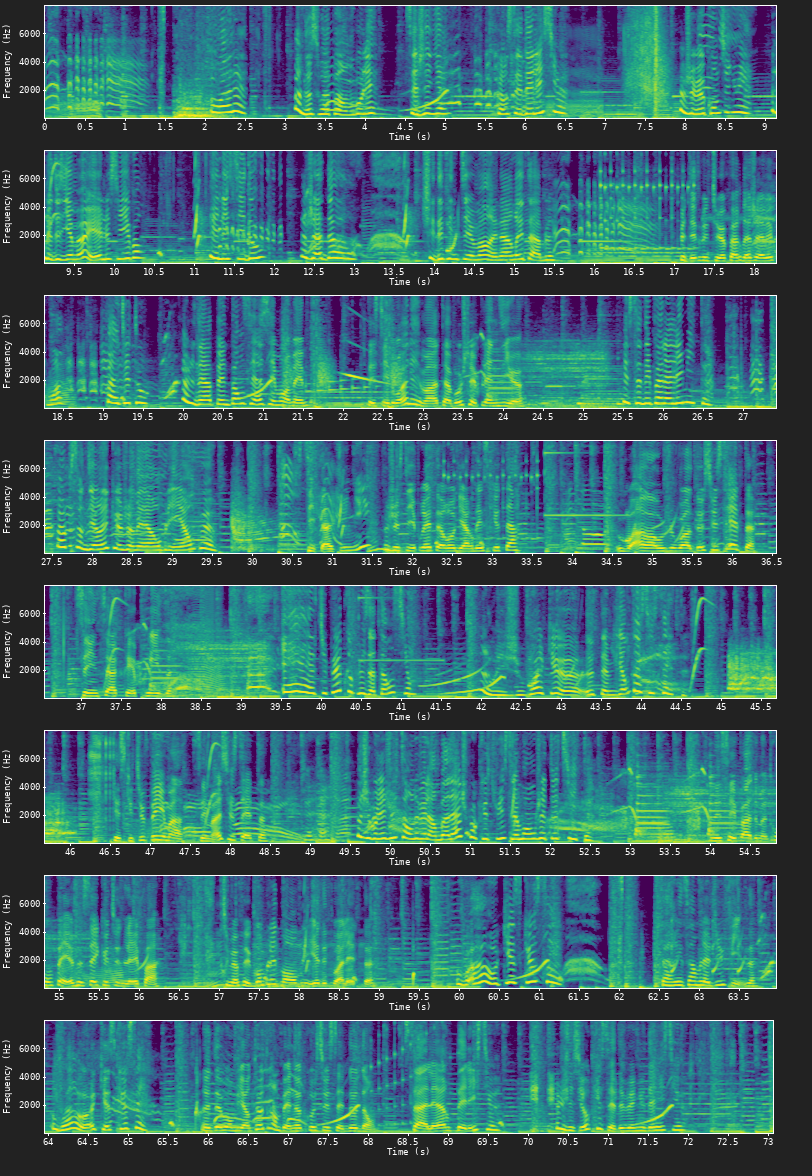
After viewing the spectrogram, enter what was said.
Oh, allez Ne sois pas emboulé. C'est génial. Comme c'est délicieux. Je veux continuer. Le deuxième œil est le suivant. Il est si doux. J'adore. Je suis définitivement inarrêtable. Peut-être que tu veux partager avec moi? Pas du tout. Je n'ai à peine pensé à c'est moi-même. T'es si drôle, Emma. Ta bouche est pleine d'yeux. Et ce n'est pas la limite. Oups, on dirait que j'en ai oublié un peu. Si t'as fini, je suis prête à regarder ce que t'as. Waouh, je vois deux sucettes. C'est une sacrée prise. Hé, eh, tu peux être plus attention. Oui, je vois que euh, t'aimes bien ta sucette. Qu'est-ce que tu fais, Emma? C'est ma sucette. Je voulais juste enlever l'emballage pour que tu puisses le manger tout de suite. N'essaie pas de me tromper, je sais que tu ne l'es pas. Tu m'as fait complètement oublier des toilettes. Waouh, qu'est-ce que c'est? Ça ressemble à du fizz. Waouh, qu'est-ce que c'est? Nous devons bientôt tremper notre sucette dedans. Ça a l'air délicieux. Je suis sûre que c'est devenu délicieux.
